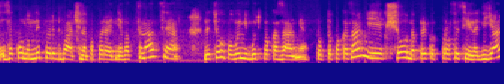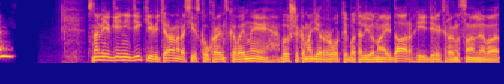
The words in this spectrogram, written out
Законом не передбачена попередня вакцинація. Для цього повинні бути показання. Тобто, показання, якщо, наприклад, професійна діяльність. С нами Евгений Дикий, ветеран российско-украинской войны, бывший командир роты батальона «Айдар» и директор Национального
